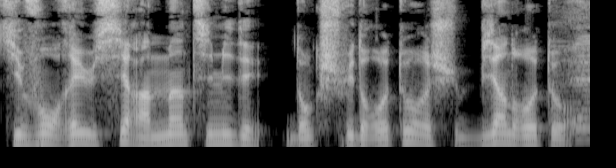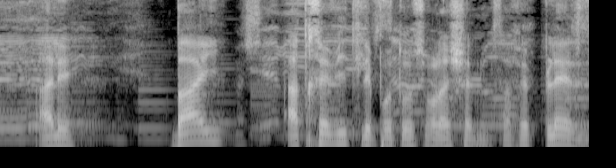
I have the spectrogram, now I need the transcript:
qui vont réussir à m'intimider. Donc je suis de retour et je suis bien de retour. Allez, bye, à très vite les potos sur la chaîne, ça fait plaisir.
